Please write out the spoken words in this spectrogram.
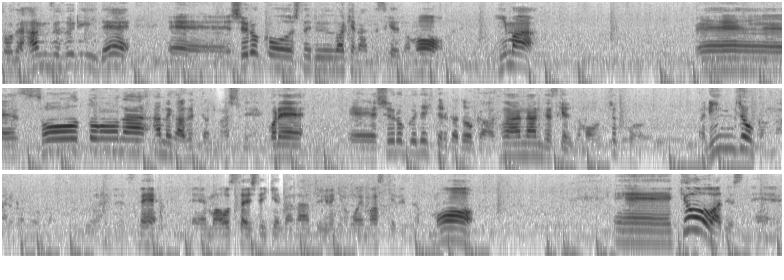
当然ハンズフリーで、えー、収録をしてるわけなんですけれども、今、えー、相当な雨が降っておりまして、これ、えー、収録できてるかどうか不安なんですけれども、ちょっとこう、まあ、臨場感があるかどうかということでですね、えー、まあ、お伝えしていければなというふうに思いますけれども、えー、今日はですね、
